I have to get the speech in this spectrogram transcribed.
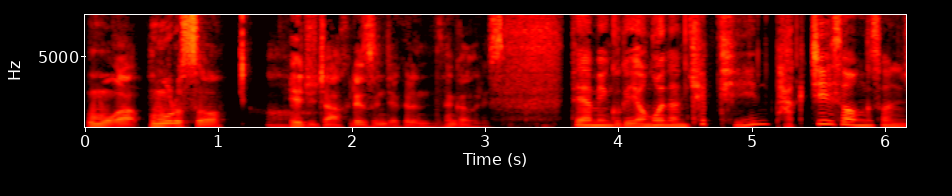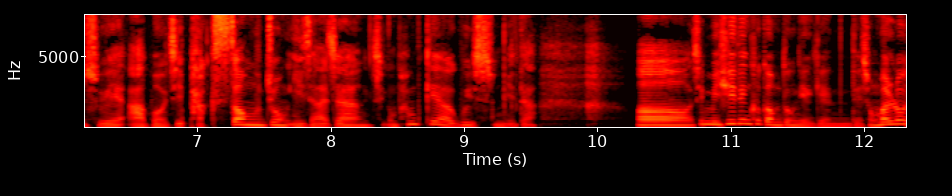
부모가 부모로서 어. 해주자. 그래서 이제 그런 생각을 했습니다. 대한민국의 영원한 캡틴 박지성 선수의 아버지 박성종 이사장 지금 함께하고 있습니다. 어, 지금 히딩크 감독 얘기했는데 정말로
